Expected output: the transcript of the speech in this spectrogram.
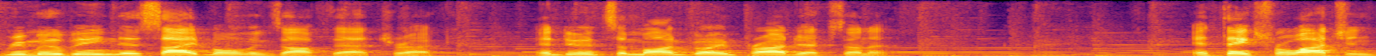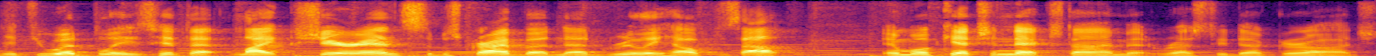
removing the side moldings off that truck and doing some ongoing projects on it. And thanks for watching. If you would please hit that like, share, and subscribe button. That'd really help us out. And we'll catch you next time at Rusty Duck Garage.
